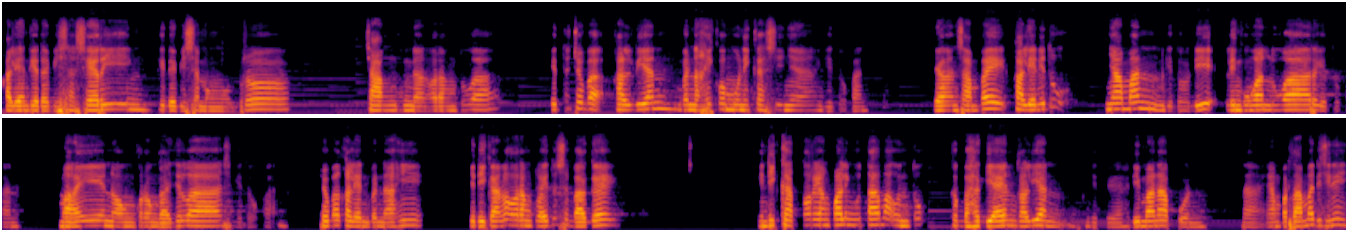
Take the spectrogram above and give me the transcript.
Kalian tidak bisa sharing, tidak bisa mengobrol, canggung dengan orang tua. Itu coba kalian benahi komunikasinya gitu kan. Jangan sampai kalian itu nyaman gitu di lingkungan luar gitu kan. Main nongkrong gak jelas gitu kan. Coba kalian benahi jadikanlah orang tua itu sebagai indikator yang paling utama untuk kebahagiaan kalian gitu ya di mana pun Nah, yang pertama di sini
